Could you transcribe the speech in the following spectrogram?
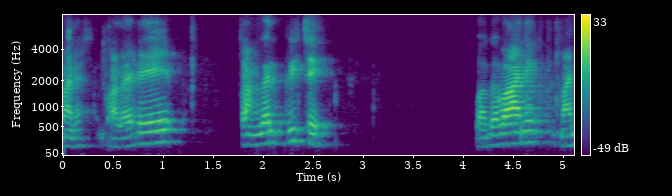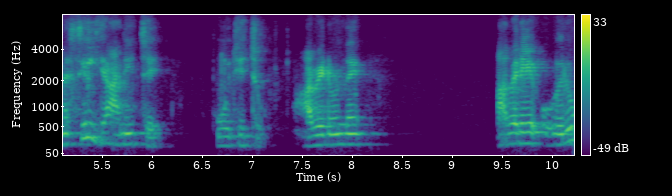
മനസ് വളരെ സങ്കല്പിച്ച് ഭഗവാനെ മനസ്സിൽ ധ്യാനിച്ച് പൂജിച്ചു. അവിടുന്ന് അവരെ ഒരു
